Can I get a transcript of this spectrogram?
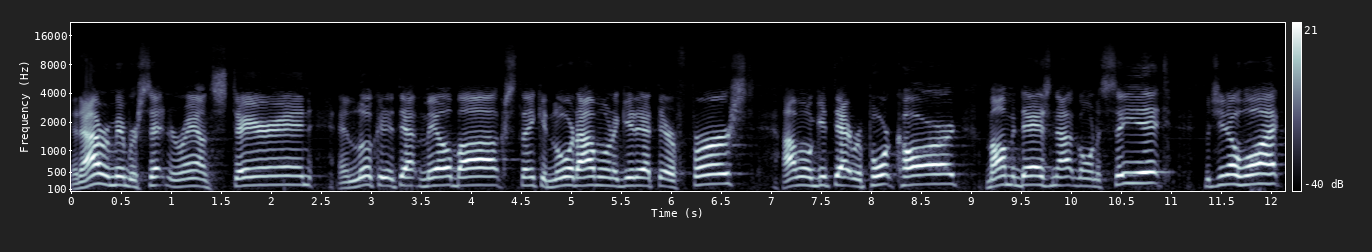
And I remember sitting around staring and looking at that mailbox, thinking, Lord, I'm going to get out there first. I'm going to get that report card. Mom and Dad's not going to see it. But you know what?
